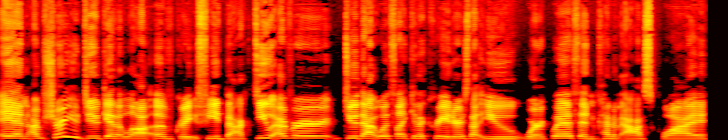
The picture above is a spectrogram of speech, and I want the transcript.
And i'm sure you do get a lot of great feedback. Do you ever do that with like the creators that you work with and kind of ask why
